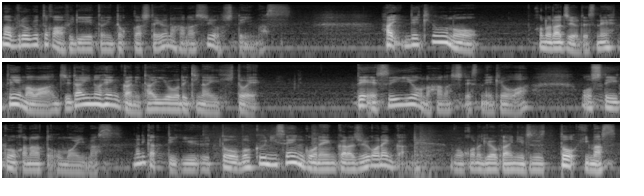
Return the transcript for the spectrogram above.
まあ、ブログとかアフィリエイトに特化したような話をしています。はい。で、今日のこのラジオですね、テーマは、時代の変化に対応できない人へ。で、SEO の話ですね、今日は。をしていこうかなと思います。何かっていうと、僕2005年から15年間ね、もうこの業界にずっといます。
